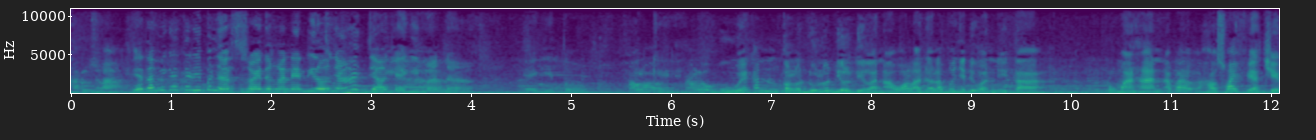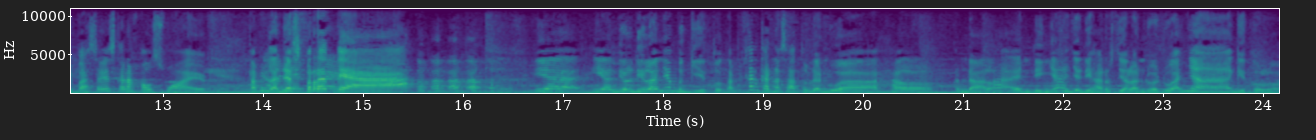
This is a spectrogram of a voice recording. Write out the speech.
Harus lah. ya tapi kan tadi benar sesuai dengan dealnya aja kayak gimana? Kayak gitu. Kalau Oke. kalau gue kan kalau dulu deal-dealan awal adalah gue jadi wanita rumahan apa housewife ya cie? Bahasanya sekarang housewife. Tapi nggak desperate ya Iya, iya deal-dealannya begitu. Tapi kan karena satu dan dua hal kendala, endingnya jadi harus jalan dua-duanya gitu loh.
